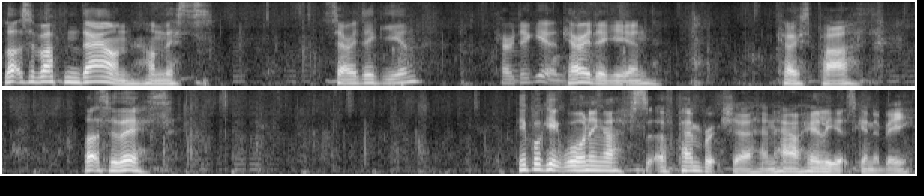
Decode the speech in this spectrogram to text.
Lots of up and down on this Ceredigion, Ceredigion. Ceredigion coast path. Lots of this. People keep warning us of Pembrokeshire and how hilly it's going to be.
